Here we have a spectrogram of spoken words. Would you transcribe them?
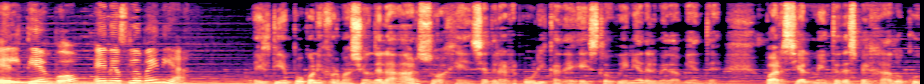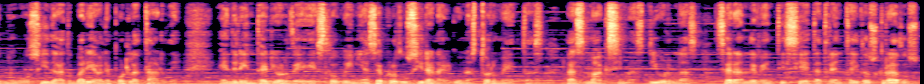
El tiempo en Eslovenia. El tiempo con información de la ARSO, Agencia de la República de Eslovenia del Medio Ambiente. Parcialmente despejado con nubosidad variable por la tarde. En el interior de Eslovenia se producirán algunas tormentas. Las máximas diurnas serán de 27 a 32 grados,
